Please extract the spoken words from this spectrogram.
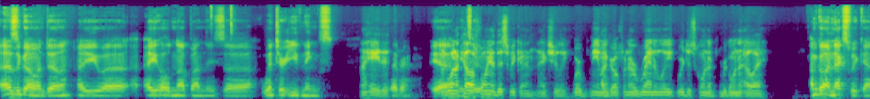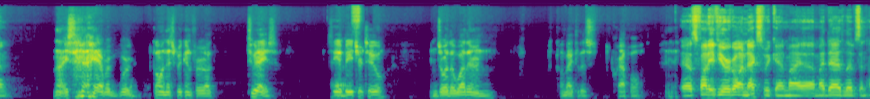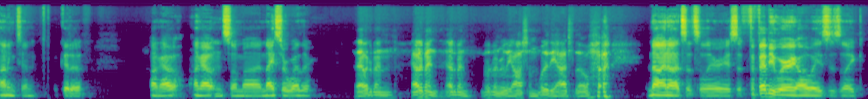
How's it going, Dylan? How you uh how you holding up on these uh winter evenings? I hate it. Are, yeah, I'm going to California this weekend. Actually, we're me and my girlfriend are randomly. We're just going to. We're going to LA. I'm going next weekend. Nice. yeah, we're we're going this weekend for uh, two days. See a beach or two, enjoy the weather, and come back to this crap hole. Yeah, it's funny. If you were going next weekend, my uh, my dad lives in Huntington. Could have hung out hung out in some uh, nicer weather. That would have been. That would have been. That would have been. Would have been really awesome. What are the odds, though? No, I know it's it's hilarious. February always is like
